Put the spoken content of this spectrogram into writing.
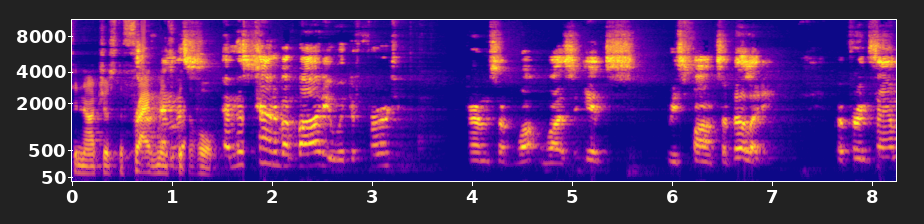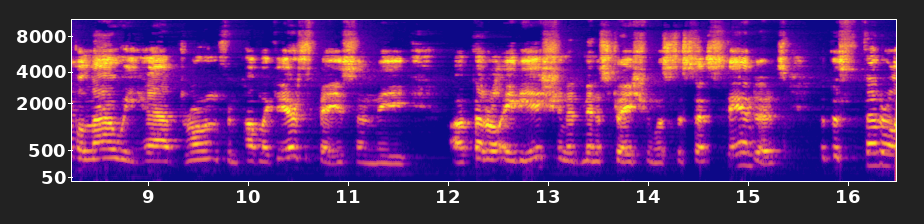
to not just the fragments, this, but the whole. And this kind of a body would defer to in terms of what was its responsibility. But for example, now we have drones in public airspace, and the uh, Federal Aviation Administration was to set standards. But the Federal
